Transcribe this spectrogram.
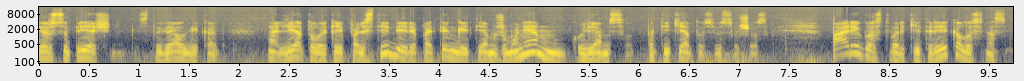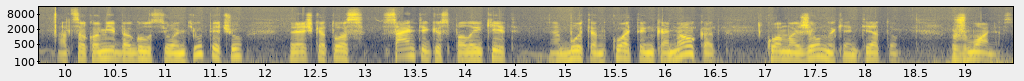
ir su priešininkais. Tai vėlgi, kad na, Lietuvai kaip valstybė ir ypatingai tiem žmonėm, kuriems patikėtos visos šios pareigos tvarkyti reikalus, nes atsakomybė guls jau ant jų pečių, reiškia tuos santykius palaikyti būtent kuo tinkamiau, kad kuo mažiau nukentėtų žmonės.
